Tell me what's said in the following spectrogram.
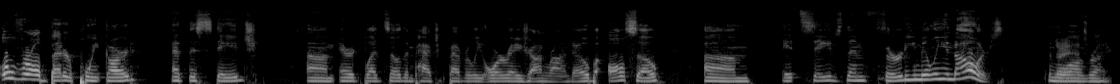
overall better point guard at this stage, um, Eric Bledsoe than Patrick Beverley or Rajon Rondo, but also um, it saves them thirty million dollars in the right, long run.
